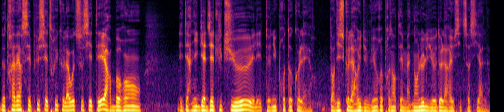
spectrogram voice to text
Ne traversait plus cette rue que la haute société arborant les derniers gadgets luxueux et les tenues protocolaires, tandis que la rue du Mur représentait maintenant le lieu de la réussite sociale.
